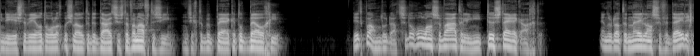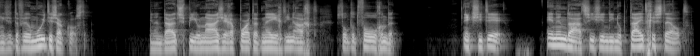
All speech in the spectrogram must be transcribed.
In de Eerste Wereldoorlog besloten de Duitsers ervan af te zien en zich te beperken tot België. Dit kwam doordat ze de Hollandse waterlinie te sterk achten en doordat de Nederlandse verdediging ze te veel moeite zou kosten. In een Duits spionagerapport uit 1908 stond het volgende. Ik citeer: Inundaties indien op tijd gesteld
